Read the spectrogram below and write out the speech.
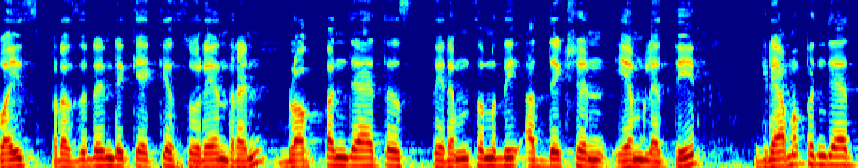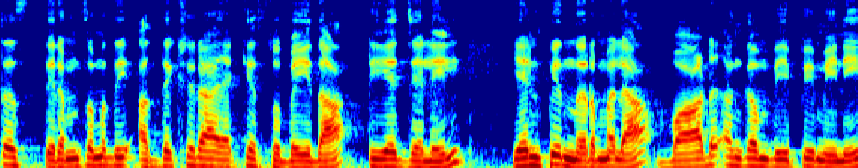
Vice president K K Surendran block panchayat സ്ഥിരം സമിതി അധ്യക്ഷൻ എം ലത്തീഫ് ഗ്രാമപഞ്ചായത്ത് സ്ഥിരം സമിതി അധ്യക്ഷരായ K Subaida T A Jaleel N P Nirmala ward അംഗം V P Mini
